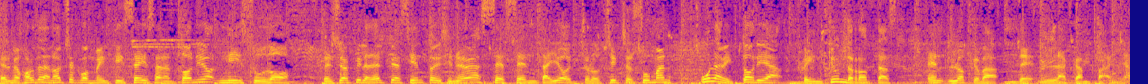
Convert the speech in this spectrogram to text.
el mejor de la noche con 26. San Antonio ni sudó. Venció a Filadelfia 119 a 68. Los Sixers suman una victoria, 21 derrotas en lo que va de la campaña.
